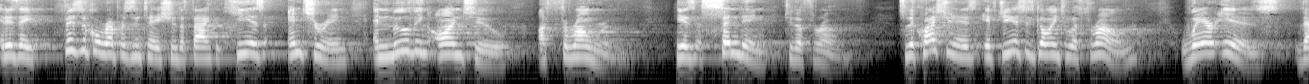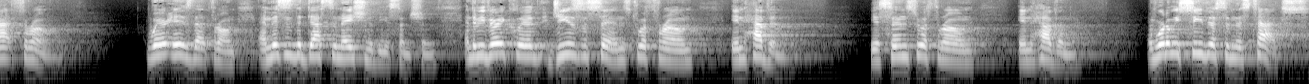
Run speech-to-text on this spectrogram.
it is a physical representation of the fact that he is entering and moving onto a throne room. He is ascending to the throne. So, the question is if Jesus is going to a throne, where is that throne? Where is that throne? And this is the destination of the ascension. And to be very clear, Jesus ascends to a throne in heaven. He ascends to a throne in heaven. And where do we see this in this text?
